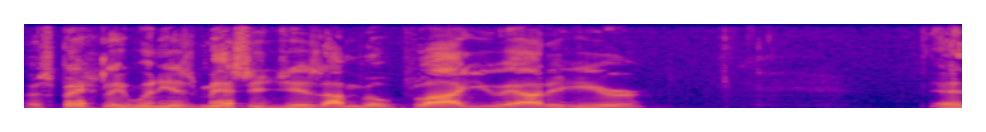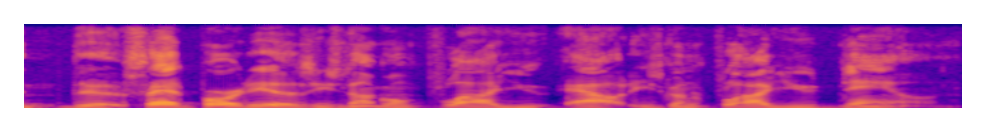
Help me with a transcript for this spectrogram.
especially when his message is, I'm going to fly you out of here. And the sad part is, he's not going to fly you out, he's going to fly you down,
